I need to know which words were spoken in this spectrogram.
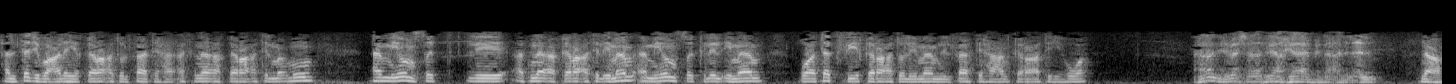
هل تجب عليه قراءة الفاتحة أثناء قراءة المأموم أم ينصت أثناء قراءة الإمام أم ينصت للإمام وتكفي قراءة الإمام للفاتحة عن قراءته هو؟ هذه مسألة فيها خلاف بين أهل العلم. نعم.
